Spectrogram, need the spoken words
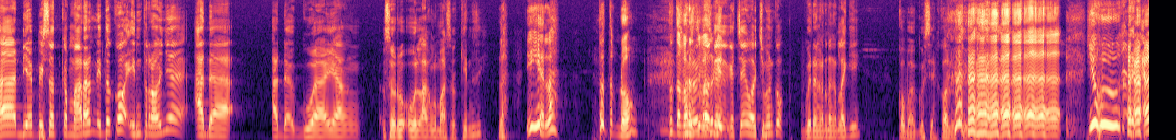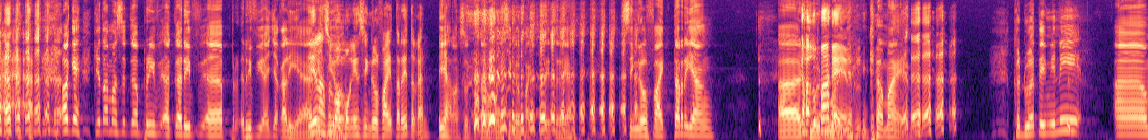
Eh, di episode kemarin itu kok intronya ada ada gua yang suruh ulang lu masukin sih Lah, iyalah. Tetap dong. Tetap harus dimasukin. agak kecewa cuman kok gue denger denger lagi kok bagus ya kok lucu ya? Yuhu. Oke kita masuk ke preview, ke review, eh, review aja kali ya Ini langsung Review- ngomongin single fighter itu kan? Iya langsung kita ngomongin single fighter itu ya. Single fighter yang uh, Gak dua-duanya gak main. Kedua tim ini em,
